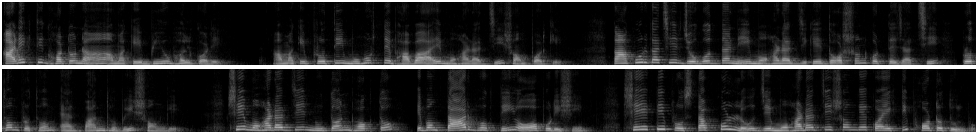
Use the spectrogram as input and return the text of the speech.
আরেকটি ঘটনা আমাকে বিউভল করে। আমাকে প্রতি মুহূর্তে ভাবায় মহারাজজি সম্পর্কে। কাঁকুর গাছের যোগোদ্যানে মহারাজজিকে দর্শন করতে যাচ্ছি প্রথম প্রথম এক বান্ধবীর সঙ্গে। সে মহারাজজির নূতন ভক্ত এবং তার ভক্তি অপরিসীম। সে একটি প্রস্তাব করল যে মহারাজজির সঙ্গে কয়েকটি ফটো তুলব।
